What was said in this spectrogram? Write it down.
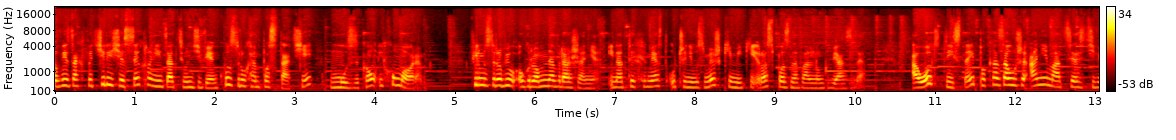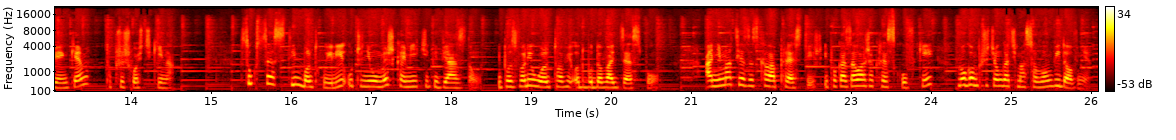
Widzowie zachwycili się synchronizacją dźwięku z ruchem postaci, muzyką i humorem. Film zrobił ogromne wrażenie i natychmiast uczynił z myszki Miki rozpoznawalną gwiazdę. A Walt Disney pokazał, że animacja z dźwiękiem to przyszłość kina. Sukces Steamboat Willie uczynił myszkę Miki gwiazdą i pozwolił Waltowi odbudować zespół. Animacja zyskała prestiż i pokazała, że kreskówki mogą przyciągać masową widownię.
